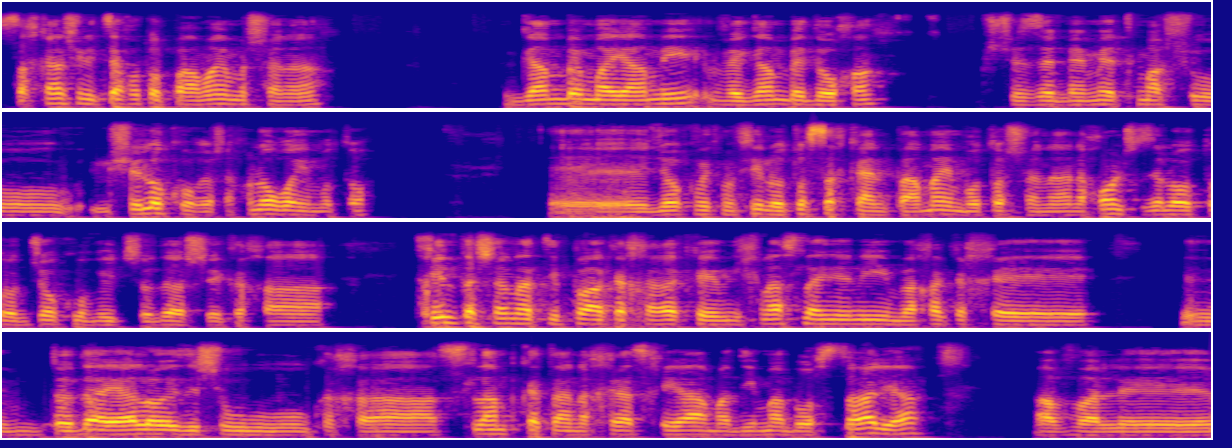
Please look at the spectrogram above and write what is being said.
שחקן שניצח אותו פעמיים השנה, גם במיאמי וגם בדוחה, שזה באמת משהו שלא קורה, שאנחנו לא רואים אותו. אה, ג'וקוביץ' מפסיד לאותו שחקן פעמיים באותה שנה, נכון שזה לא אותו ג'וקוביץ', אתה יודע, שככה התחיל את השנה טיפה, ככה רק נכנס לעניינים, ואחר כך אה, אתה יודע, היה לו איזשהו ככה סלאמפ קטן אחרי הזכייה המדהימה באוסטרליה, אבל אה,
